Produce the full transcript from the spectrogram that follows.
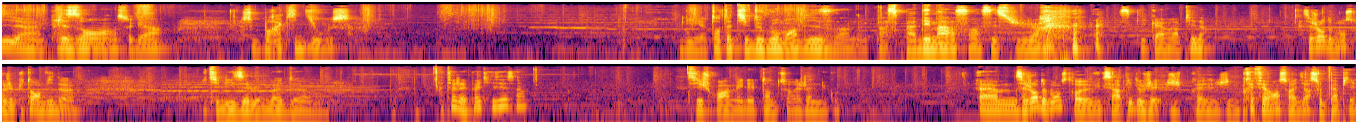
Euh, plaisant, hein, ce gars. Ce Brachydios. Les tentatives de gourmandise ne passent pas des masses, hein, c'est sûr. Ce qui est quand même rapide. Le genre de monstre j'ai plutôt envie d'utiliser le mode... Euh, ah tiens, j'avais pas utilisé ça Si, je crois, mais il est le temps de se régénérer du coup. Euh, le genre de monstre, vu que c'est rapide, j'ai une préférence, on va dire, sur le papier.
